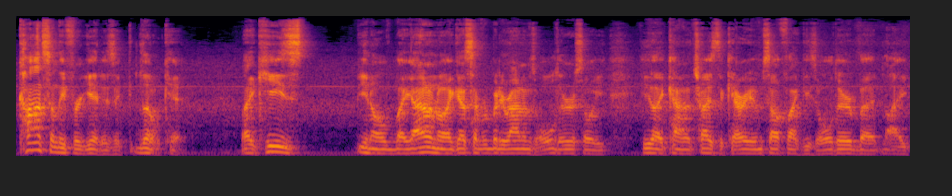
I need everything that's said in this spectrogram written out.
constantly forget is a little kid. Like he's, you know, like I don't know. I guess everybody around him's older, so he he like kind of tries to carry himself like he's older. But like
